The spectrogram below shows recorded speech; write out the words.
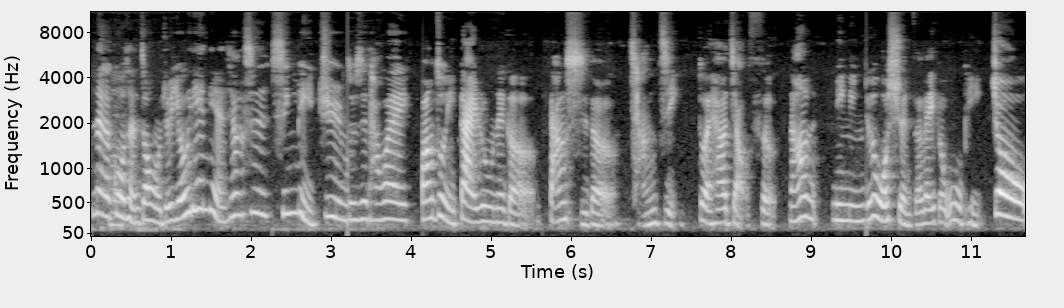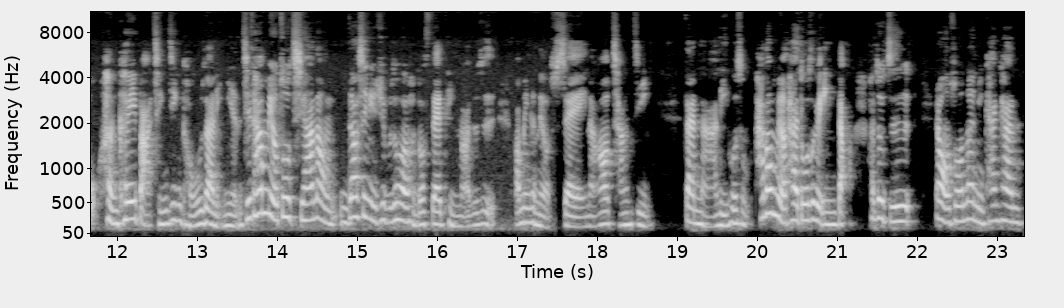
那个过程中，我觉得有一点点像是心理剧，就是他会帮助你带入那个当时的场景，对，还有角色。然后明明就是我选择了一个物品，就很可以把情境投入在里面。其实他没有做其他那种，你知道心理剧不是会有很多 setting 吗？就是旁边可能有谁，然后场景在哪里或什么，他都没有太多这个引导，他就只是让我说，那你看看。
